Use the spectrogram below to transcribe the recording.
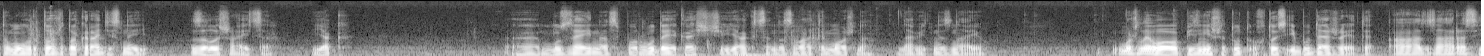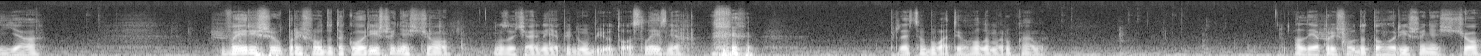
тому гуртожиток радісний залишається як е, музейна споруда, якась чи як це назвати можна, навіть не знаю. Можливо, пізніше тут хтось і буде жити. А зараз я вирішив, прийшов до такого рішення, що, ну, звичайно, я піду вб'ю того слизня. Придеться вбивати його голими руками. Але я прийшов до того рішення, що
